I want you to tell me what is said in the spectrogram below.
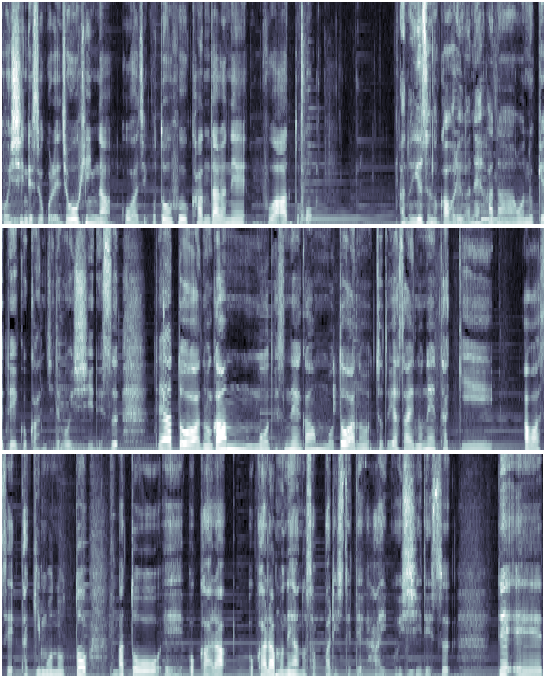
おいしいんですよこれ。上品なお味。お豆腐噛んだらねふわっとこうあの柚子の香りがね鼻を抜けていく感じで美味しいです。であとあのガンモですね。ガンモとあのちょっと野菜のね炊き合わせ炊き物とあと、えー、おから。おからもねあのさっぱりしててはい美味しいです。で、えー、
